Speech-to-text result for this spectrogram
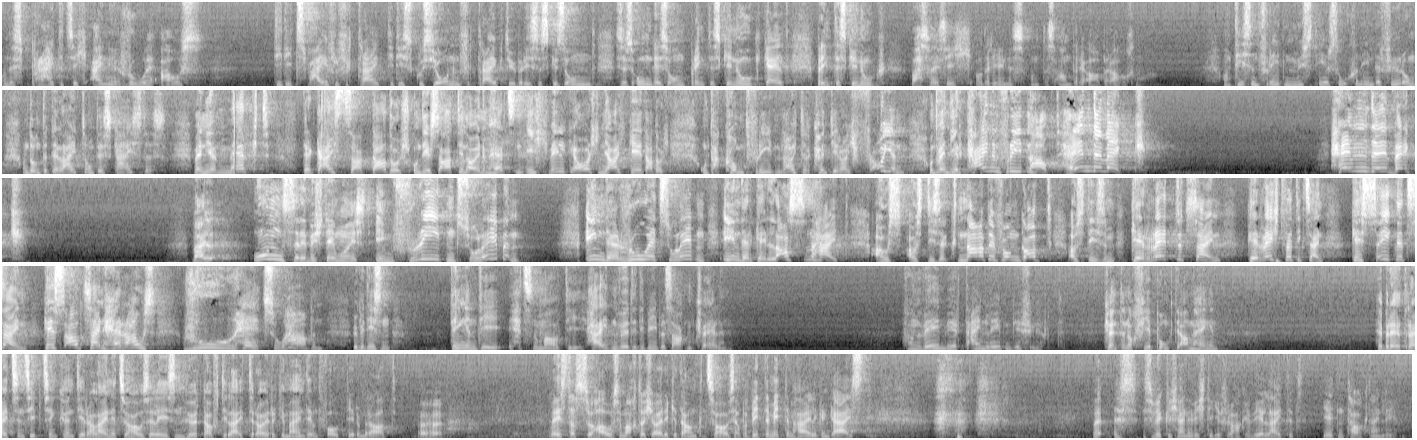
und es breitet sich eine Ruhe aus, die die Zweifel vertreibt, die Diskussionen vertreibt über, ist es gesund, ist es ungesund, bringt es genug Geld, bringt es genug, was weiß ich, oder jenes und das andere aber auch noch. Und diesen Frieden müsst ihr suchen in der Führung und unter der Leitung des Geistes. Wenn ihr merkt, der Geist sagt dadurch und ihr sagt in eurem Herzen, ich will gehorchen, ja, ich gehe dadurch. Und da kommt Frieden. Leute, da könnt ihr euch freuen. Und wenn ihr keinen Frieden habt, Hände weg. Hände weg. Weil unsere Bestimmung ist, im Frieden zu leben in der Ruhe zu leben, in der Gelassenheit, aus, aus dieser Gnade von Gott, aus diesem gerettet sein, gerechtfertigt sein, gesegnet sein, gesalbt sein, heraus Ruhe zu haben über diesen Dingen, die jetzt nun mal die Heiden würde die Bibel sagen, quälen. Von wem wird dein Leben geführt? Ich könnte noch vier Punkte anhängen. Hebräer 13, 17 könnt ihr alleine zu Hause lesen. Hört auf die Leiter eurer Gemeinde und folgt ihrem Rat. Lest das zu Hause, macht euch eure Gedanken zu Hause, aber bitte mit dem Heiligen Geist. Es ist wirklich eine wichtige Frage. Wer leitet jeden Tag dein Leben?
